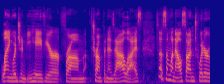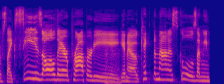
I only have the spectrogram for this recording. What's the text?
language and behavior from Trump and his allies. I saw someone else on Twitter who was like, seize all their property, mm-hmm. you know, kick them out of schools. I mean,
